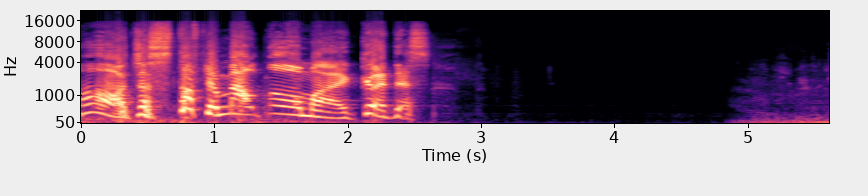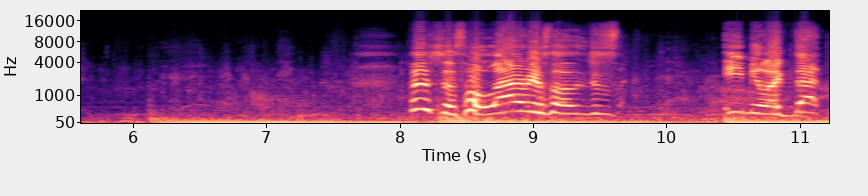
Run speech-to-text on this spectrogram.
Oh, just stuff your mouth! Oh my goodness! It's just hilarious! Just eat me like that!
